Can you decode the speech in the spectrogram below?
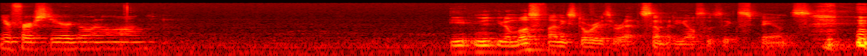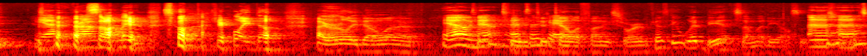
your first year going along. You, you know, most funny stories are at somebody else's expense. Yeah, So I- probably. So I really don't, I really don't want to. Oh no, that's To okay. tell a funny story, because it would be at somebody else's Uh expense.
